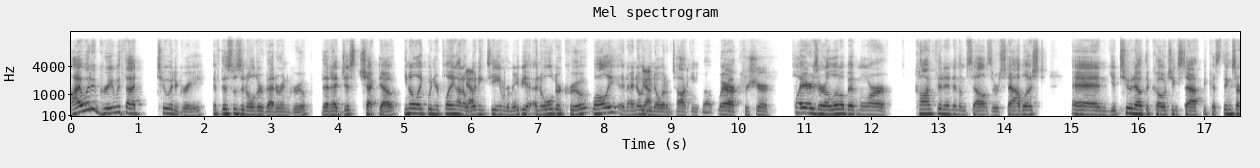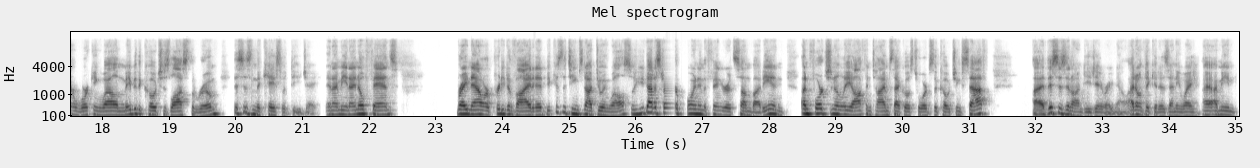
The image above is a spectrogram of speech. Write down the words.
I would agree with that to a degree if this was an older veteran group that had just checked out. You know, like when you're playing on a yep. winning team or maybe an older crew, Wally, and I know yep. you know what I'm talking about, where yep, for sure players are a little bit more confident in themselves, they're established and you tune out the coaching staff because things aren't working well and maybe the coach has lost the room. This isn't the case with DJ. And I mean, I know fans right now are pretty divided because the team's not doing well. So you got to start pointing the finger at somebody. And unfortunately, oftentimes that goes towards the coaching staff. Uh, this isn't on DJ right now. I don't think it is anyway. I, I mean,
